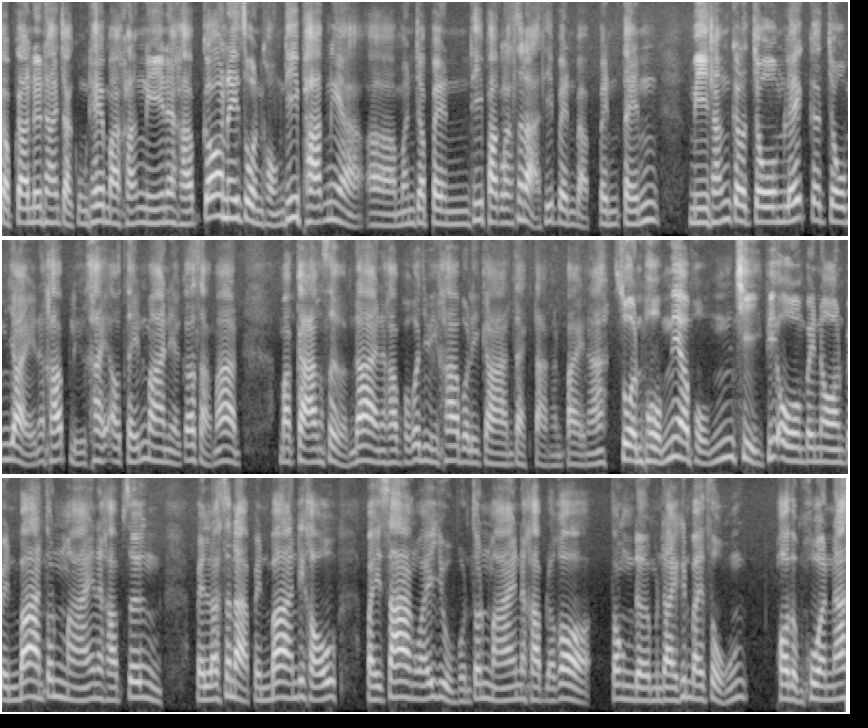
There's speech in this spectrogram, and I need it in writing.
กับการเดินทางจากกรุงเทพมาครั้งนี้นะครับ ก็ในส่วนของที่พักเนี่ยอ่ามันจะเป็นที่พักลักษณะที่เป็นแบบเป็นเต็นท์มีทั้งกระโจมเล็กกระโจมใหญ่นะครับหรือใครเอาเต็นท์มาเนี่ยก็สามารถมากางเสริมได้นะครับเขาก็จะมีค่าบริการแตกต่างกันไปนะ ส่วนผมเนี่ยผมฉีกพี่โอมไปนอนเป็นบ้านต้นไม้นะครับ ซึ่ง เป็นลักษณะเป็นบ้านที่เขาไปสร้างไว้อยู่บนต้นไม้นะครับ แล้วก็ต้องเดินบันไดขึ้นไปสูงพอสมควรนะ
